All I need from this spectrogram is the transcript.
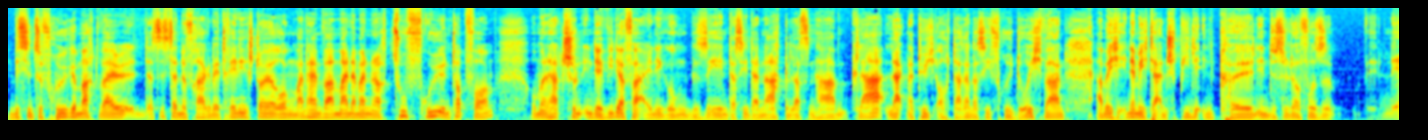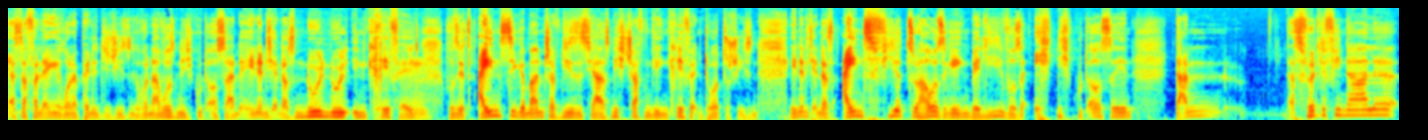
ein bisschen zu früh gemacht, weil das ist dann eine Frage der Trainingssteuerung. Mannheim war meiner Meinung nach zu früh in Topform und man hat schon in der Wiedervereinigung gesehen, dass sie da nachgelassen haben. Klar, lag natürlich auch daran, dass sie früh durch waren, aber ich erinnere mich da an Spiele in Köln, in Düsseldorf, wo sie erster Verlängerung der Penalty-Schießen gewonnen haben, wo sie nicht gut aussahen. Erinnere dich an das 0-0 in Krefeld, mhm. wo sie jetzt einzige Mannschaft dieses Jahr es nicht schaffen, gegen Krefeld ein Tor zu schießen. Erinnere dich an das 1-4 zu Hause gegen Berlin, wo sie echt nicht gut aussehen. Dann das Viertelfinale,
